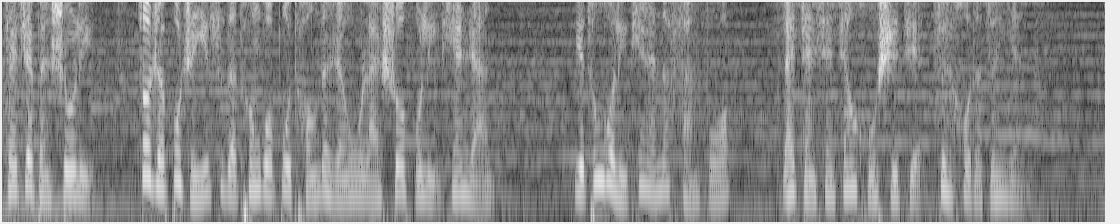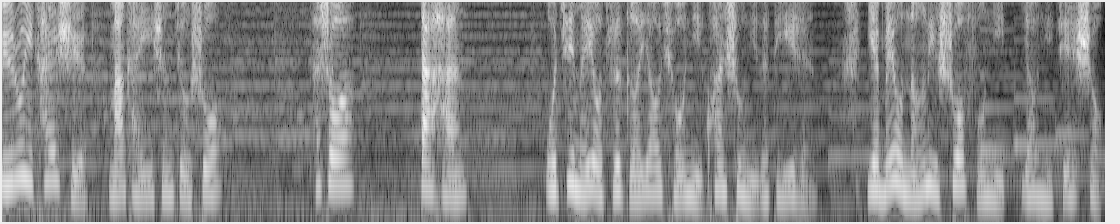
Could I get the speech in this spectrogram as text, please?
在这本书里，作者不止一次地通过不同的人物来说服李天然，也通过李天然的反驳，来展现江湖世界最后的尊严。比如一开始，马凯医生就说：“他说，大韩。”我既没有资格要求你宽恕你的敌人，也没有能力说服你要你接受，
